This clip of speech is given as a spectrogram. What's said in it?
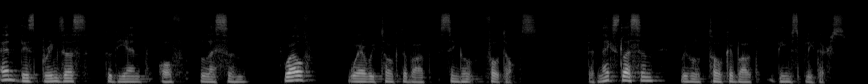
And this brings us to the end of lesson 12, where we talked about single photons. The next lesson, we will talk about beam splitters.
